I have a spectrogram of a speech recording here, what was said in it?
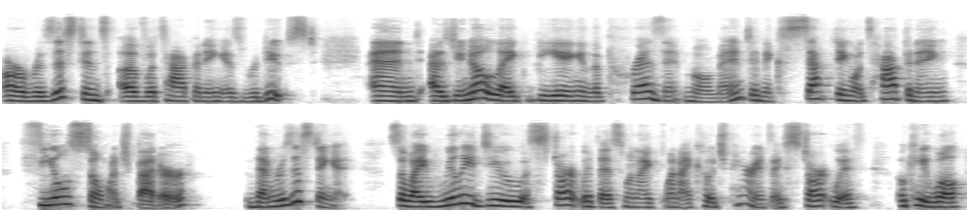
our resistance of what's happening is reduced. And as you know like being in the present moment and accepting what's happening feels so much better than resisting it so i really do start with this when i when i coach parents i start with okay well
